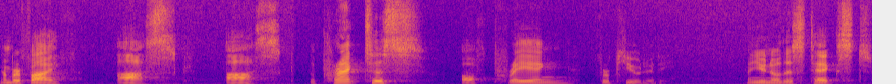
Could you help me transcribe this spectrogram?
Number five, ask. Ask. The practice of praying for purity. And you know this text,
